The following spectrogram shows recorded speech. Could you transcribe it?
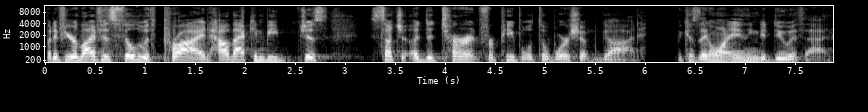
But if your life is filled with pride, how that can be just such a deterrent for people to worship God because they don't want anything to do with that.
